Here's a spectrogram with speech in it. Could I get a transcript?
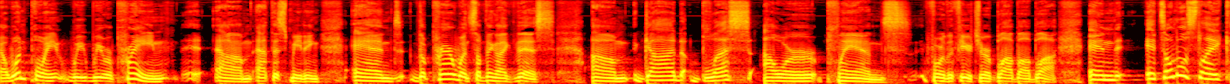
at one point we, we were praying um, at this meeting, and the prayer went something like this um, God bless our plans for the future, blah, blah, blah. And it's almost like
